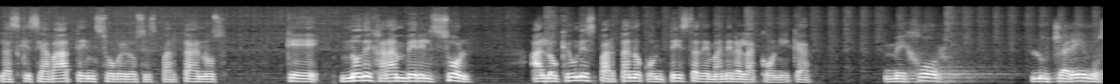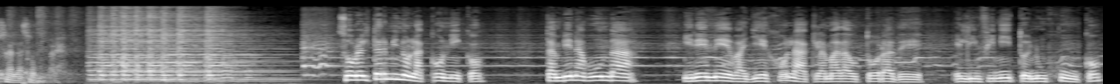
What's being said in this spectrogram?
las que se abaten sobre los espartanos que no dejarán ver el sol, a lo que un espartano contesta de manera lacónica, mejor lucharemos a la sombra. Sobre el término lacónico, también abunda Irene Vallejo, la aclamada autora de el infinito en un junco,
